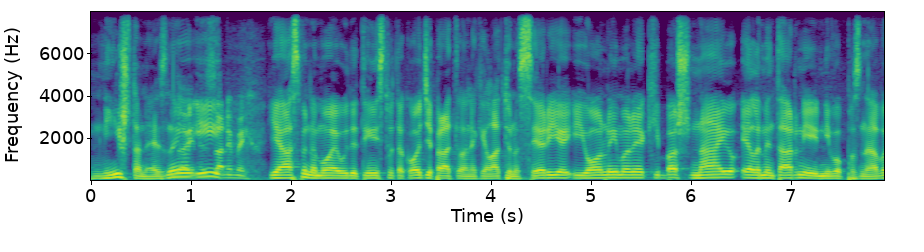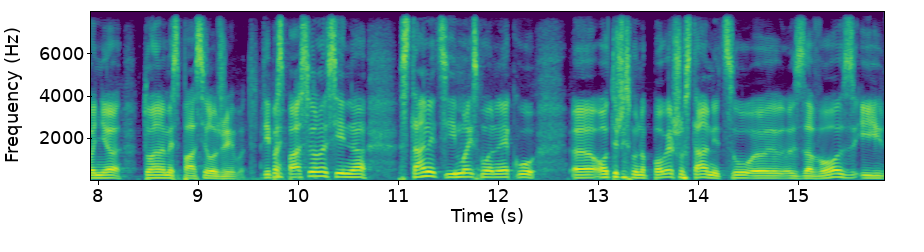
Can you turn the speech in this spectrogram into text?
ništa ne znaju. Da, i ne I zanima ih. Jasmina moja u detinjstvu takođe pratila neke latino serije i ona ima neki baš najelementarniji nivo poznavanja, to nam je spasilo život. Tipa spasilo nas je i na stanici, imali smo neku, e, otišli smo na pogrešnu stanicu e, za voz i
